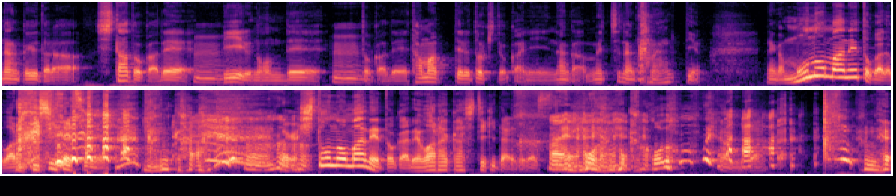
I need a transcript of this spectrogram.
なんか言うたら舌とかでうん。ビール飲んでうん。とかで溜まってる時とかになんかめっちゃなんかなんていうの？なんかモノマネとかで笑かしてきたりするの なんかなんか人のマネとかで笑かしてきたりとかすもうなんか子供やんみたいな。で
